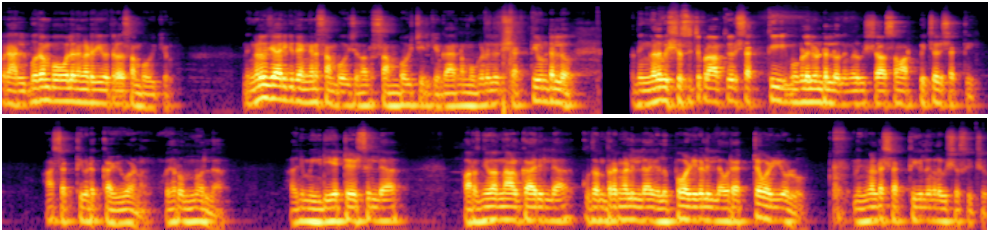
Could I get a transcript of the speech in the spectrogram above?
ഒരു അത്ഭുതം പോലെ നിങ്ങളുടെ ജീവിതത്തിൽ അത് സംഭവിക്കും. നിങ്ങൾ വിചാരിക്കുന്നത് എങ്ങനെ സംഭവിച്ചെന്ന് അത് സംഭവിച്ചിരിക്കും. കാരണം മുകളിലൊരു ശക്തി ഉണ്ടല്ലോ. നിങ്ങൾ വിശ്വസിച്ച് പ്രാർത്ഥിച്ച ഒരു ശക്തി മുകളിലുണ്ടല്ലോ. നിങ്ങൾ വിശ്വാസം അർപ്പിച്ച ഒരു ശക്തി. ആ ശക്തിയുടെ കഴിവാണ്. വേറൊന്നുമല്ല. അതിന് മീഡിയേറ്റേഴ്സ് ഇല്ല. പറഞ്ഞു വന്ന ആൾക്കാരില്ല. കുതന്ത്രങ്ങളില്ല. എളുപ്പ വഴികളില്ല. ഒരൊറ്റ വഴിയുള്ളൂ നിങ്ങളുടെ ശക്തിയിൽ നിങ്ങൾ വിശ്വസിച്ചു.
